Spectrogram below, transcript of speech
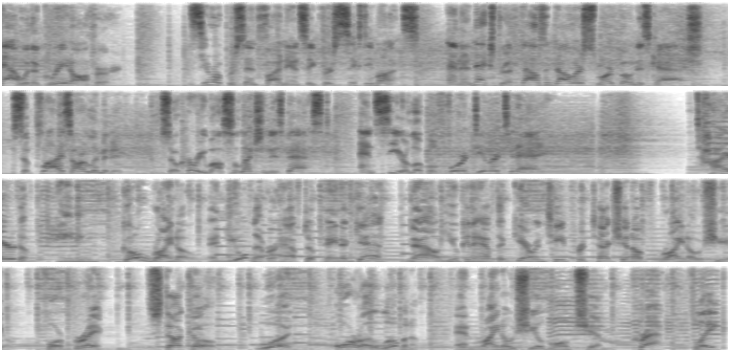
now with a great offer 0% financing for 60 months and an extra $1,000 smart bonus cash. Supplies are limited, so hurry while selection is best and see your local Ford dealer today. Tired of painting? Go Rhino, and you'll never have to paint again. Now you can have the guaranteed protection of Rhino Shield for brick, stucco, wood, or aluminum. And Rhino Shield won't chip, crack, flake,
